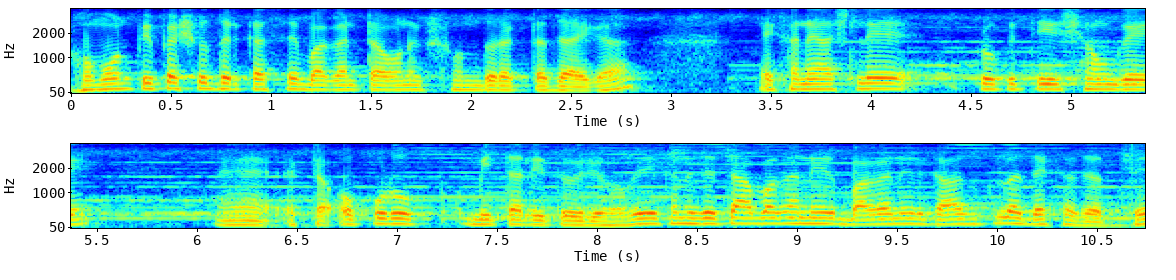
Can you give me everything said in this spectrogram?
ভ্রমণ পিপাসুদের কাছে বাগানটা অনেক সুন্দর একটা জায়গা। এখানে আসলে প্রকৃতির সঙ্গে একটা অপরূপ মিতালি তৈরি হবে। এখানে যে চা বাগানের বাগানের গাছগুলো দেখা যাচ্ছে,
